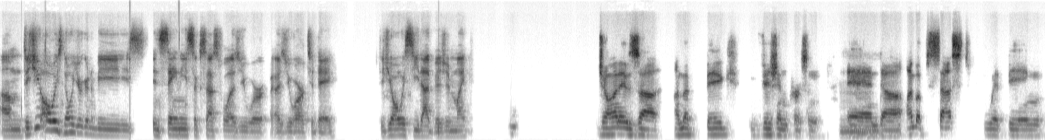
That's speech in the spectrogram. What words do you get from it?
Um, did you always know you're going to be insanely successful as you were as you are today? Did you always see that vision, Mike? John is. Uh, I'm a big vision person, mm. and uh, I'm obsessed with being,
